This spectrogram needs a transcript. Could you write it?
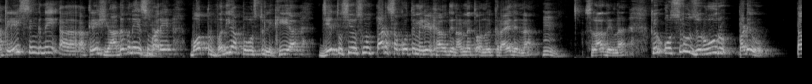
ਅਖਿਲੇਸ਼ ਸਿੰਘ ਨੇ ਅਹ ਅਖਿਲੇਸ਼ ਯਾਦਵ ਨੇ ਇਸ ਬਾਰੇ ਬਹੁਤ ਵਧੀਆ ਪੋਸਟ ਲਿਖੀ ਆ। ਜੇ ਤੁਸੀਂ ਉਸ ਨੂੰ ਪੜ੍ਹ ਸਕੋ ਤੇ ਮੇਰੇ ਖਿਆਲ ਦੇ ਨਾਲ ਮੈਂ ਤੁਹਾਨੂੰ ਇੱਕ ਰਾਏ ਦੇਣਾ ਹੂੰ। ਸਲਾਹ ਦੇਣਾ ਕਿ ਉਸ ਨੂੰ ਜ਼ਰੂਰ ਪੜਿਓ ਤਾਂ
